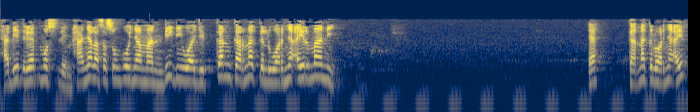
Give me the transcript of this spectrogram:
Hadis riwayat Muslim, hanyalah sesungguhnya mandi diwajibkan karena keluarnya air mani. Ya, karena keluarnya air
